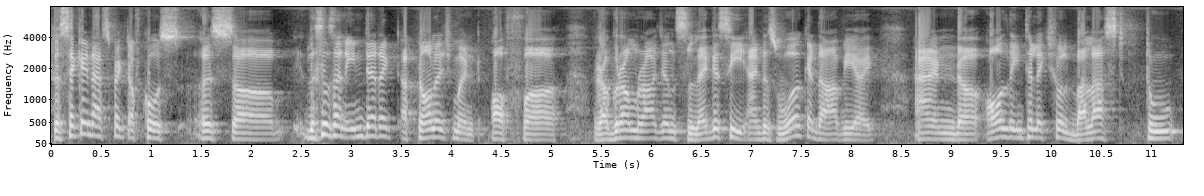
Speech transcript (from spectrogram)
The second aspect of course is this is an indirect acknowledgement of Raghuram Rajan's legacy and his work at the RBI and uh, all the intellectual ballast to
